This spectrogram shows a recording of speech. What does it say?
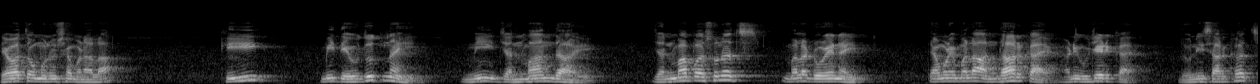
तेव्हा तो मनुष्य म्हणाला की मी देवदूत नाही मी जन्मांध आहे. जन्मापासूनच मला डोळे नाहीत त्यामुळे मला अंधार काय आणि उजेड काय दोन्हीसारखंच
